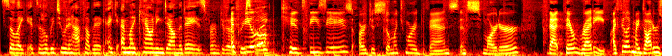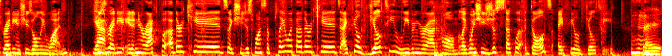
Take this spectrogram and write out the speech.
So like it's he'll be two and a half, and I'll be like I, I'm like counting down the days for him to go to I preschool. I feel like kids these days are just so much more advanced and smarter that they're ready. I feel like my daughter's ready and she's only one. Yeah. She's ready to interact with other kids. Like she just wants to play with other kids. I feel guilty leaving her at home. Like when she's just stuck with adults, I feel guilty. Right.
